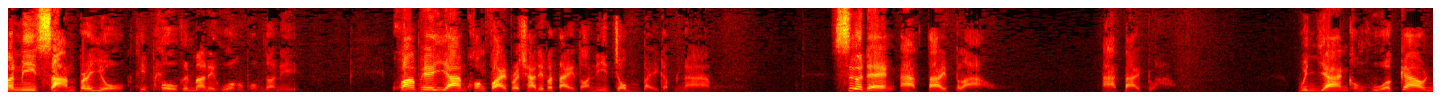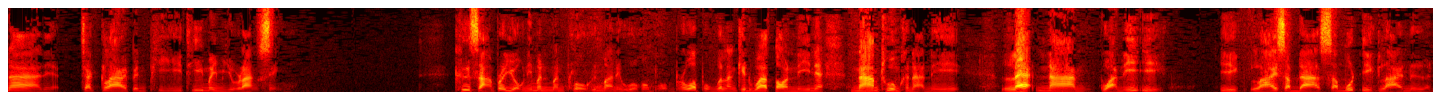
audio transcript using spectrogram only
มันมีสามประโยคที่โผล่ขึ้นมาในหัวของผมตอนนี้ ความพยายามของฝ่ายประชาธิปไตยตอนนี้จมไปกับน้ำเสื้อแดงอาจตายเปล่า อาจตายเปล่า วิญญาณของหัวก้าวหน้าเนี่ยจะกลายเป็นผีที่ไม่มีร่างสิงคือสามประโยคนี้มันมันโผล่ขึ้นมาในหัวของผม เพราะว่าผมกำลังคิดว่าตอนนี้เนี่ยน้ำท่วมขนาดนี้ และนานกว่านี้อีก อีกหลายสัปดาห์ สมมติอีกหลายเดือน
